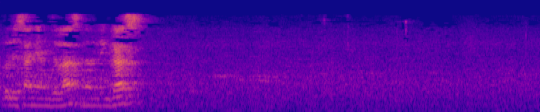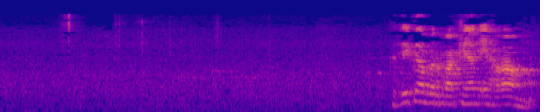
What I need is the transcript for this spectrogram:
tulisan yang jelas dan ringkas. Ketika berpakaian ihram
